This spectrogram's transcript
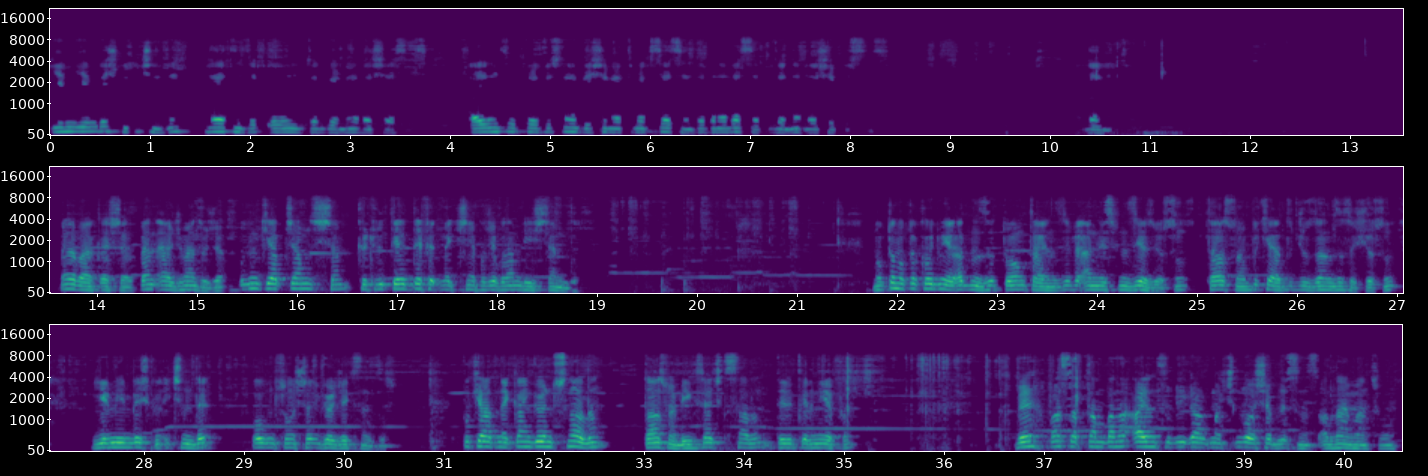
20-25 gün içinde hayatınızdaki olumlulukları görmeye başlarsınız. Ayrıntılı profesyonel bir işlem yaptırmak isterseniz de bana WhatsApp üzerinden ulaşabilirsiniz. Allah'a emanet. Merhaba arkadaşlar, ben Ercüment Hoca. Bugünkü yapacağımız işlem kötülükleri def etmek için yapılacak olan bir işlemdir. Nokta nokta koyduğum yere adınızı, doğum tarihinizi ve anne isminizi yazıyorsunuz. Daha sonra bu kağıdı cüzdanınıza taşıyorsunuz. 20-25 gün içinde olumlu sonuçları göreceksinizdir. Bu kağıdın ekran görüntüsünü alın. Daha sonra bilgisayar çıktısını alın. Dediklerimi yapın. Ve WhatsApp'tan bana ayrıntılı bilgi almak için de ulaşabilirsiniz. Allah'a emanet olun.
